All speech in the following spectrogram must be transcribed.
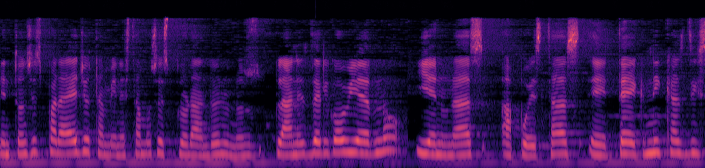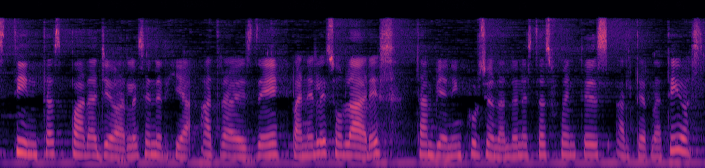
entonces, para ello también estamos explorando en unos planes del gobierno y en unas apuestas eh, técnicas distintas para llevarles energía a través de paneles solares, también incursionando en estas fuentes alternativas.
